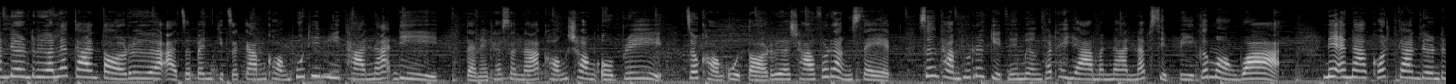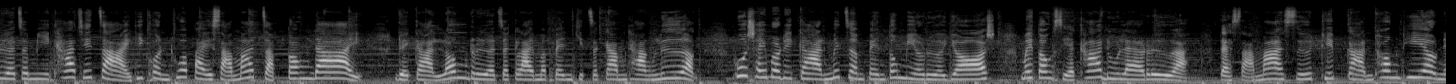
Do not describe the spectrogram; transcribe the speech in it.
การเดินเรือและการต่อเรืออาจจะเป็นกิจกรรมของผู้ที่มีฐานะดี แต่ในทัศนะของชองโอบรี เจ้าของอู่ต่อเรือชาวฝรั่งเศส ซึ่งทำธุรกิจในเมืองพัทยามานานนับ 10 ปีก็มองว่า ในอนาคตการเดินเรือจะมีค่าใช้จ่ายที่คนทั่วไปสามารถจับต้องได้ โดยการล่องเรือจะกลายมาเป็นกิจกรรมทางเลือก ผู้ใช้บริการไม่จำเป็นต้องมีเรือยอชไม่ต้องเสียค่าดูแลเรือ แต่สามารถซื้อทริปการท่องเที่ยวใน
